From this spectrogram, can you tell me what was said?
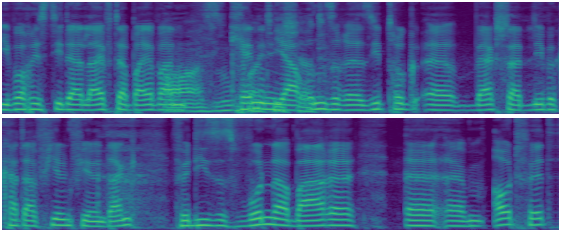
Die Woche, die da live dabei waren, Oh, kennen ja unsere Siebdruckwerkstatt. Liebe Katha, vielen, vielen Dank für dieses wunderbare äh, ähm, Outfit.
